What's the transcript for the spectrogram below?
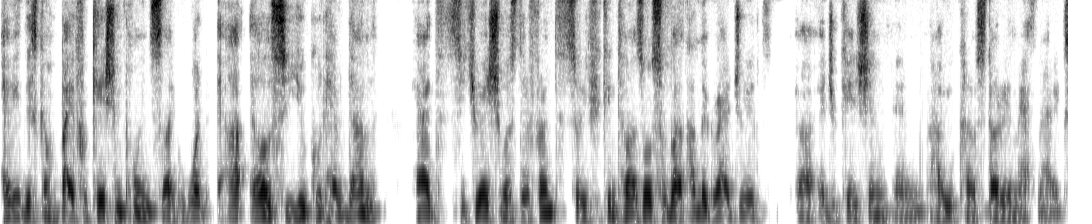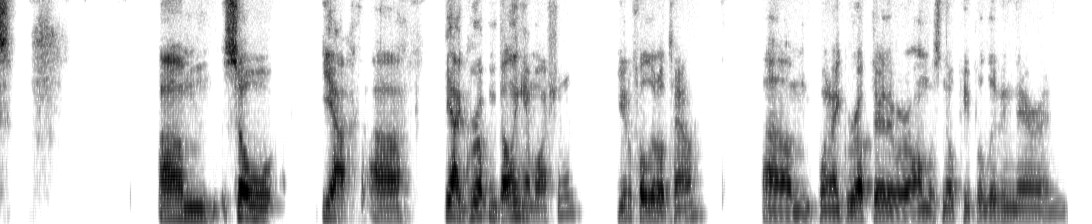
having this kind of bifurcation points, like what else you could have done had situation was different. So if you can tell us also about undergraduate uh, education and how you kind of started in mathematics. Um, so yeah, uh, yeah, I grew up in Bellingham, Washington, beautiful little town. Um, when I grew up there, there were almost no people living there, and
